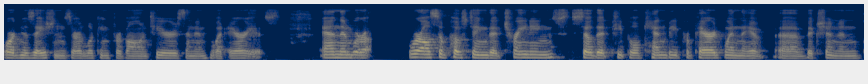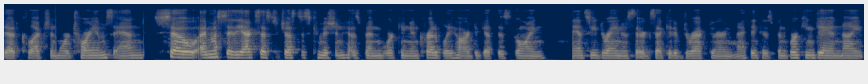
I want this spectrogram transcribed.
organizations are looking for volunteers and in what areas. And then we're we're also posting the trainings so that people can be prepared when the uh, eviction and debt collection moratoriums end. So I must say the Access to Justice Commission has been working incredibly hard to get this going. Nancy Drane is their executive director, and I think has been working day and night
